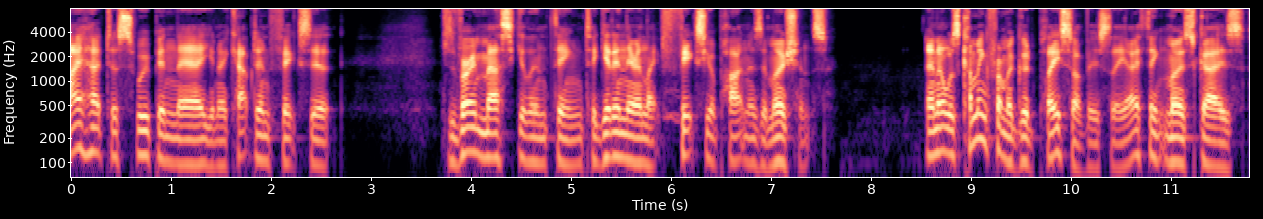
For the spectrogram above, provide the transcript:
I had to swoop in there, you know, Captain Fix It. which is a very masculine thing to get in there and like fix your partner's emotions. And it was coming from a good place, obviously. I think most guys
